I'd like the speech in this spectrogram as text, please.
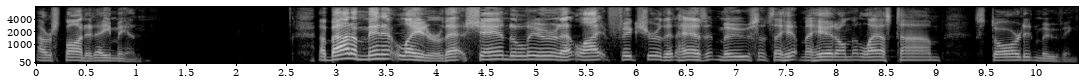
I responded, Amen. About a minute later, that chandelier, that light fixture that hasn't moved since I hit my head on the last time, started moving.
